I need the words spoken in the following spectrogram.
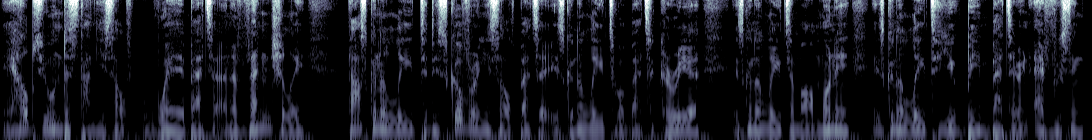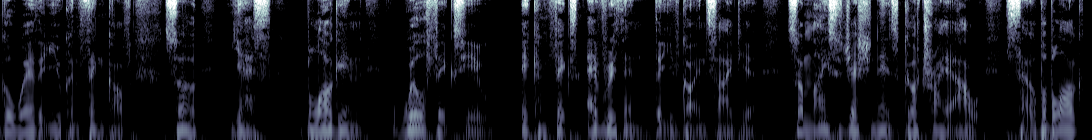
It helps you understand yourself way better. And eventually, that's going to lead to discovering yourself better. It's going to lead to a better career. It's going to lead to more money. It's going to lead to you being better in every single way that you can think of. So, yes, blogging will fix you it can fix everything that you've got inside you. So, my suggestion is go try it out. Set up a blog,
